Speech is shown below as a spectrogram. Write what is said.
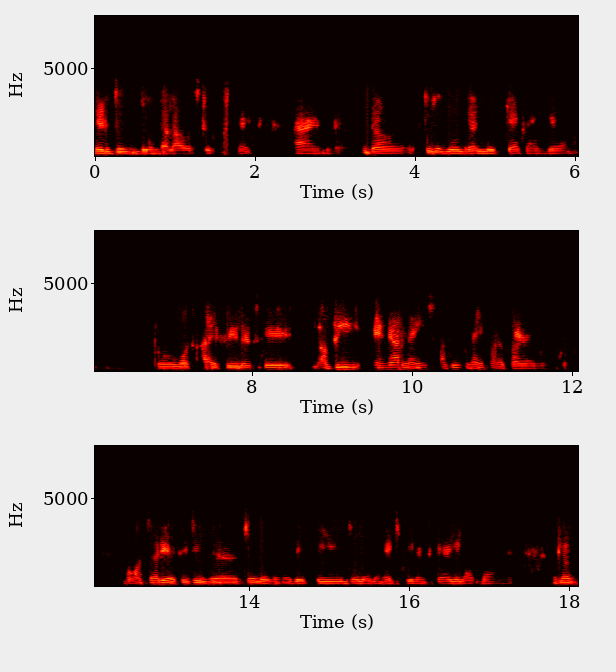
They just don't allow us to, right? And the जो बोल रहा है लोग क्या कहेंगे वाला तो व्हाट आई फील इज़ कि अभी इंडिया नहीं अभी नहीं फ़र्क पड़ रहा है लोगों को। बहुत सारी ऐसी चीज़ें जो लोगों ने देखी जो लोगों ने एक्सपीरियंस किया ये लॉकडाउन में। मतलब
